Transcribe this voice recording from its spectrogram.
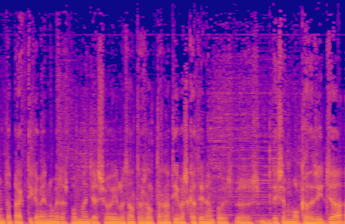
on pràcticament només es pot menjar això i les altres alternatives que tenen pues, pues, deixen molt que desitjar,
